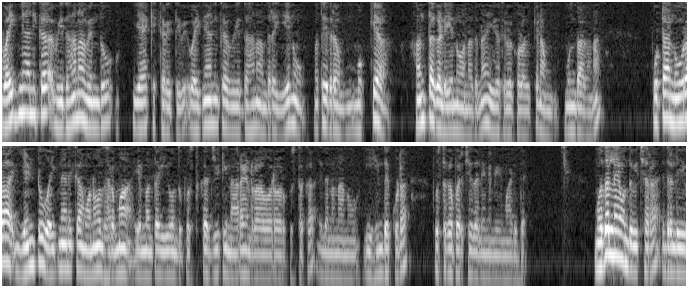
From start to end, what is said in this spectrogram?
ವೈಜ್ಞಾನಿಕ ವಿಧಾನವೆಂದು ಯಾಕೆ ಕರಿತೀವಿ? ವೈಜ್ಞಾನಿಕ ವಿಧಾನ ಅಂದ್ರೆ ಏನು? ಮತ್ತೆ ಇದರ ಮುಖ್ಯ ಹಂತಗಳೇನು ಅನ್ನೋದನ್ನ ಈಗ ತಿಳ್ಕೊಳ್ಳೋದಕ್ಕೆ ನಾವು ಮುಂದಾಗೋಣ. ಪುಟ ನೂರ ಎಂಟು ವೈಜ್ಞಾನಿಕ ಮನೋಧರ್ಮ ಎಂಬಂತ ಈ ಒಂದು ಪುಸ್ತಕ ಜಿ ಟಿ ನಾರಾಯಣ ರಾವ್ ಅವರ ಪುಸ್ತಕ. ಇದನ್ನು ನಾನು ಈ ಹಿಂದೆ ಕೂಡ ಪುಸ್ತಕ ಪರಿಚಯದಲ್ಲಿ ನಿಮಗೆ ಮಾಡಿದ್ದೆ. ಮೊದಲನೇ ಒಂದು ವಿಚಾರ, ಇದರಲ್ಲಿ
